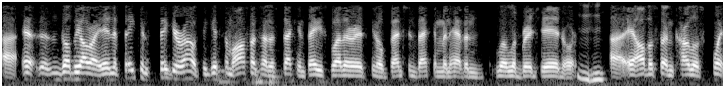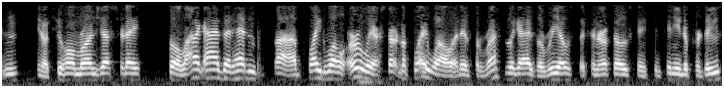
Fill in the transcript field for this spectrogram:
Uh, uh, they'll be all right. And if they can figure out to get some offense out of second base, whether it's you know benching Beckham and having Lillibridge hit, or Mhm. uh, all of a sudden Carlos Quentin, you know, two home runs yesterday. So a lot of guys that hadn't uh, played well early are starting to play well, and if the rest of the guys, the Rios, the Konerkos, can continue to produce,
